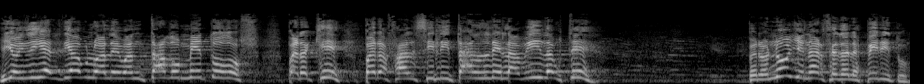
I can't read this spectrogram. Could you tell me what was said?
Y hoy día el diablo ha levantado métodos. ¿Para qué? Para facilitarle la vida a usted. Pero no llenarse del Espíritu.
